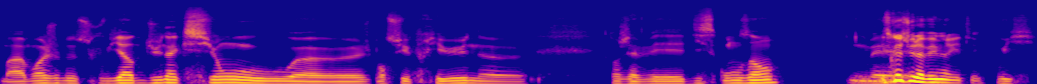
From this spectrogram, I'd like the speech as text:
bah, moi, je me souviens d'une action où euh, je m'en suis pris une euh, quand j'avais 10-11 ans. Mais... Est-ce que tu l'avais mérité Oui.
